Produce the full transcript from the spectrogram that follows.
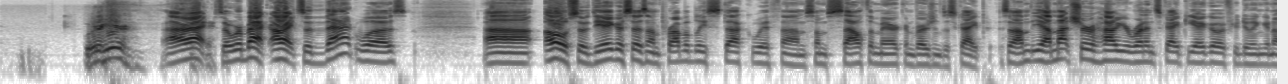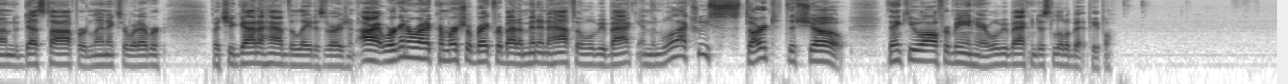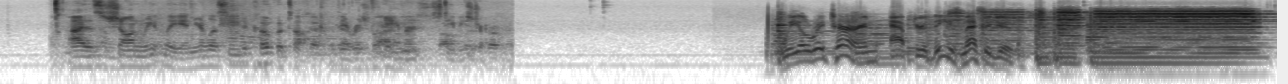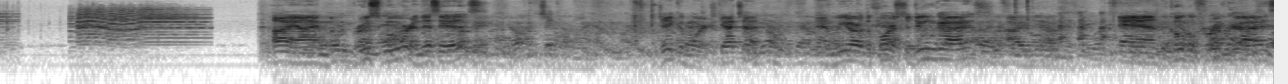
We're here. All right, so we're back. All right, so that was Uh, oh, so Diego says I'm probably stuck with um, some South American versions of Skype. So I'm yeah, I'm not sure how you're running Skype, Diego, if you're doing it on the desktop or Linux or whatever, but you got to have the latest version. All right, we're gonna run a commercial break for about a minute and a half, and we'll be back, and then we'll actually start the show. Thank you all for being here. We'll be back in just a little bit, people. Hi, this is Sean Wheatley, and you're listening to Coco Talk with the original gamer, Stevie Strow. We'll return after these messages. Hi, I'm Bruce Moore, and this is Jacob Moore. Gotcha. And we are the Forest of Doom guys, and the Coco Forever guys,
